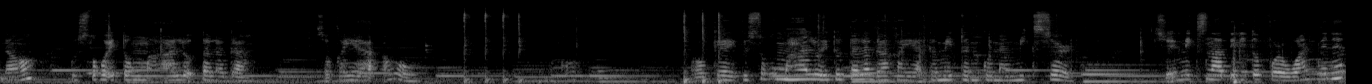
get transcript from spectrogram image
no? Gusto ko itong mahalo talaga. So, kaya, oh. Okay, gusto kong mahalo ito talaga, kaya gamitan ko ng mixer. So, i-mix natin ito for 1 minute.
